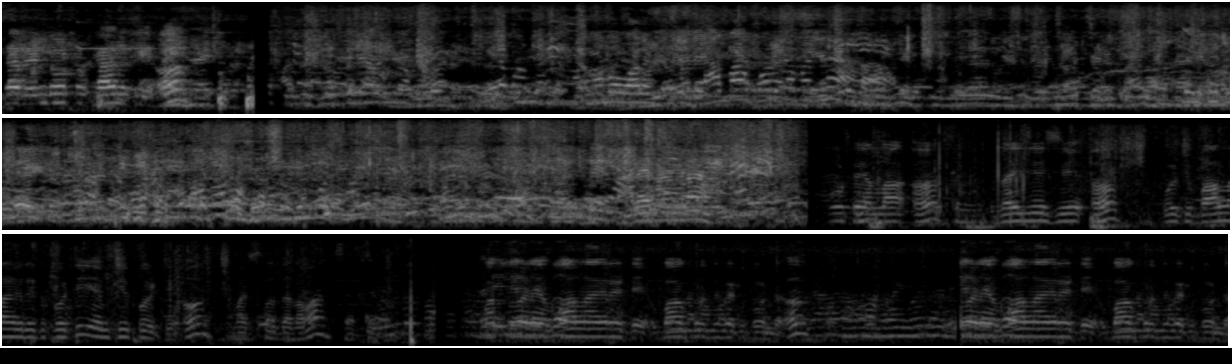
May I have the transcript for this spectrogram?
సార్ రెండు ఓట్ల ఫ్యాన్కి ఓటు దయచేసి ఆ? ఒకటి బాలనాగిరెడ్డి పోటీ ఎంపీ పోటీ ఆ? మర్చిపోతానవా బాలనాగిరెడ్డి బాగా గుర్తుపెట్టుకోండి బాలనాగిరెడ్డి బాగా గుర్తుపెట్టుకోండి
